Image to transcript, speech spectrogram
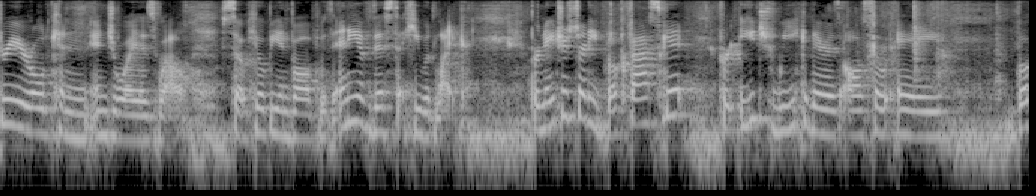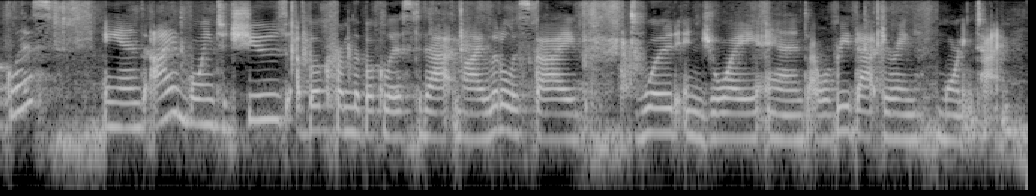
three year old can enjoy as well. So he'll be involved with any of this that he would like. For Nature Study Book Basket, for each week there is also a book list and I am going to choose a book from the book list that my littlest guy would enjoy, and I will read that during morning time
